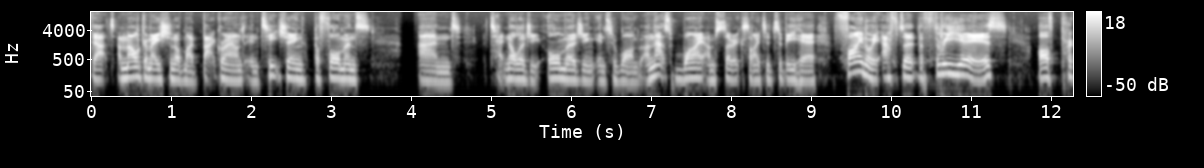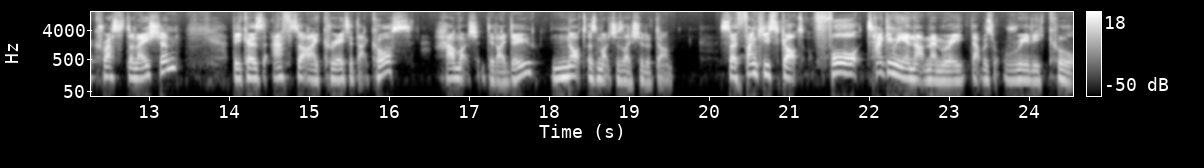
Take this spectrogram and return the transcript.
that amalgamation of my background in teaching, performance, and technology all merging into one. And that's why I'm so excited to be here finally after the three years of procrastination. Because after I created that course, how much did I do? Not as much as I should have done. So thank you, Scott, for tagging me in that memory. That was really cool.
